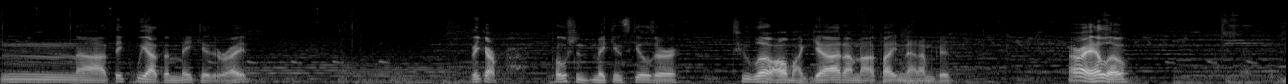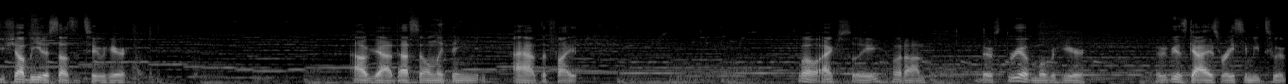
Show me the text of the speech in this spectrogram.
Nah, I think we have to make it, right? I think our potion making skills are too low. Oh my god, I'm not fighting that. I'm good. Alright, hello. You shall be the substitute here. Oh god, that's the only thing I have to fight. Well, actually, hold on. There's three of them over here. I think this guy is racing me to,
